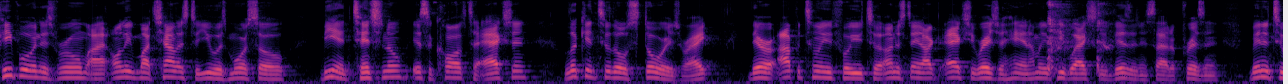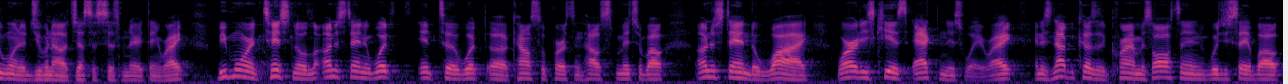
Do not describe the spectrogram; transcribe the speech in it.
people in this room, I only my challenge to you is more so be intentional. It's a call to action. Look into those stories, right? There are opportunities for you to understand. I actually raise your hand. How many people actually visit inside a prison, been into one of the juvenile justice system and everything, right? Be more intentional, understanding what into what uh, council person Howse mentioned about understand the why. Why are these kids acting this way, right? And it's not because of the crime. It's often what you say about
